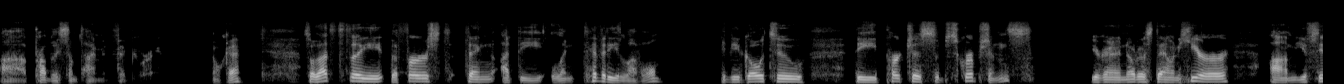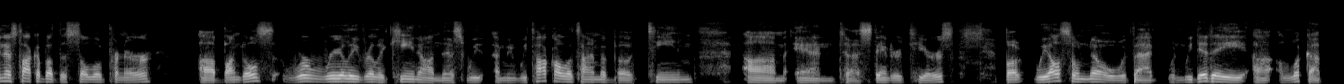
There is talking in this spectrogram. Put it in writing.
uh, probably sometime in February. Okay, so that's the, the first thing at the linktivity level. If you go to the purchase subscriptions, you're going to notice down here, um, you've seen us talk about the solopreneur uh, bundles. We're really, really keen on this. We, I mean, we talk all the time about team um, and uh, standard tiers, but we also know that when we did a, uh, a lookup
